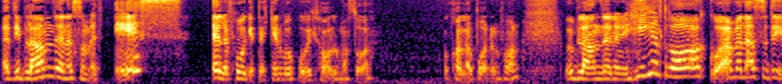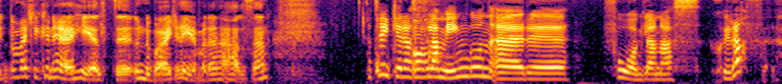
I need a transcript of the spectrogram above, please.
Att ibland är den som ett S eller frågetecken, det beror på vilket håll man står och kollar på den från. Och ibland är den helt rak och men alltså det, de verkar kunna göra helt eh, underbara grejer med den här halsen. Jag tänker att Ja. flamingon är eh, fåglarnas giraffer.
